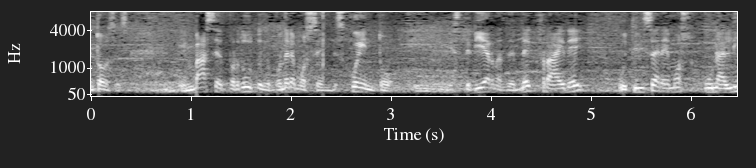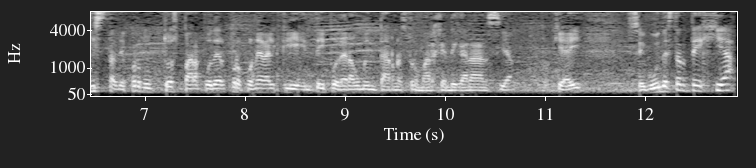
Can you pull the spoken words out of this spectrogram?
Entonces, en base al producto que pondremos en descuento este viernes de Black Friday, utilizaremos una lista de productos para poder proponer al cliente y poder aumentar nuestro margen de ganancia. ¿okay? Segunda estrategia,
